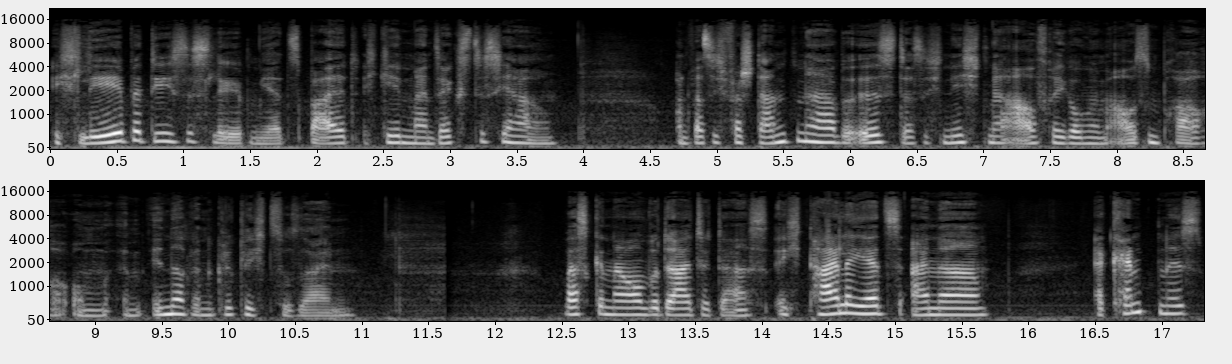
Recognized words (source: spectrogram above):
Ich lebe dieses Leben jetzt bald. Ich gehe in mein sechstes Jahr. Und was ich verstanden habe, ist, dass ich nicht mehr Aufregung im Außen brauche, um im Inneren glücklich zu sein. Was genau bedeutet das? Ich teile jetzt eine Erkenntnis,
